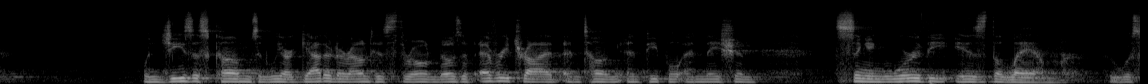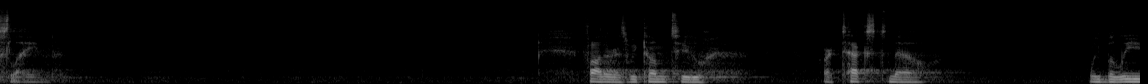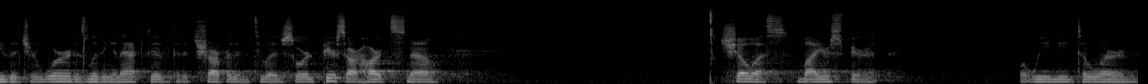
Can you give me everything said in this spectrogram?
when Jesus comes and we are gathered around his throne, those of every tribe and tongue and people and nation, singing, Worthy is the Lamb who was slain. Father, as we come to our text now, we believe that your word is living and active, that it's sharper than a two edged sword. Pierce our hearts now Show us by your Spirit what we need to learn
